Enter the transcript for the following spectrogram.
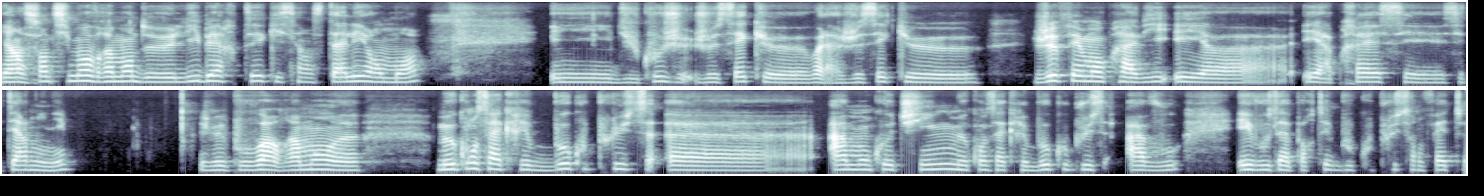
y a un sentiment vraiment de liberté qui s'est installé en moi et du coup, je sais que voilà, je sais que je fais mon préavis et après c'est terminé. Je vais pouvoir vraiment, me consacrer beaucoup plus, à mon coaching, me consacrer beaucoup plus à vous et vous apporter beaucoup plus en fait,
